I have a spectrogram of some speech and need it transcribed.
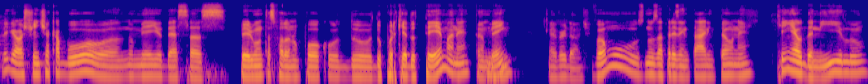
Legal, acho que a gente acabou no meio dessas perguntas falando um pouco do, do porquê do tema, né? Também. Uhum, é verdade. Vamos nos apresentar então, né? Quem é o Danilo?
